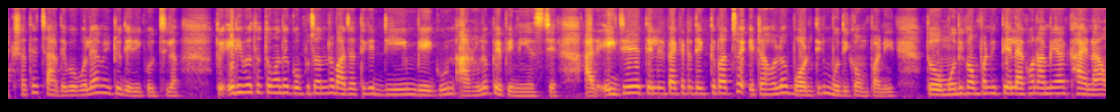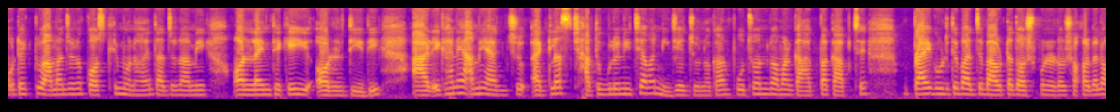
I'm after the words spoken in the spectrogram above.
একসাথে চা দেবো বলে আমি একটু দেরি করছিলাম। তো এরই ভেতর তোমাদের গোপুচন্দ্র বাজার থেকে ডিম, বেগুন আর হলো পেঁপে নিয়ে এসছে। আর এই যে তেলের প্যাকেটটা দেখতে পাচ্ছ, এটা হলো বর্দির মোদি কোম্পানির। তো মোদি কোম্পানির তেল এখন আমি আর খাই না, ওটা একটু আমার জন্য কস্টলি মনে হয়, তার জন্য আমি অনলাইন থেকেই অর্ডার দিয়ে দিই। আর এখানে আমি এক এক গ্লাস ছাতুগুলো নিচ্ছি আমার নিজের জন্য, কারণ প্রচণ্ড আমার গা হাত পা কাঁপছে। প্রায় ঘড়িতে বাজছে বারোটা দশ পনেরো, সকালবেলা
